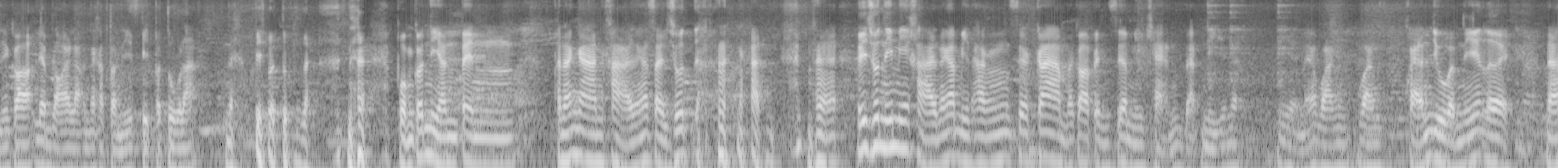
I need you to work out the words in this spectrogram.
นี่ก็เรียบร้อยแล้วนะครับ ตอนนี้ปิดประตูละนะปิดประตูละนะผมก็เนียนเป็นพนักงานขายนะใส่ชุดพนักงานนะเฮ้ยชุดนี้มีขายนะครับมีทั้งเสื้อกล้ามแล้วก็เป็นเสื้อมีแขนแบบนี้นะนี่เห็นไหมวางวางแขวนอยู่แบบนี้เลยนะ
